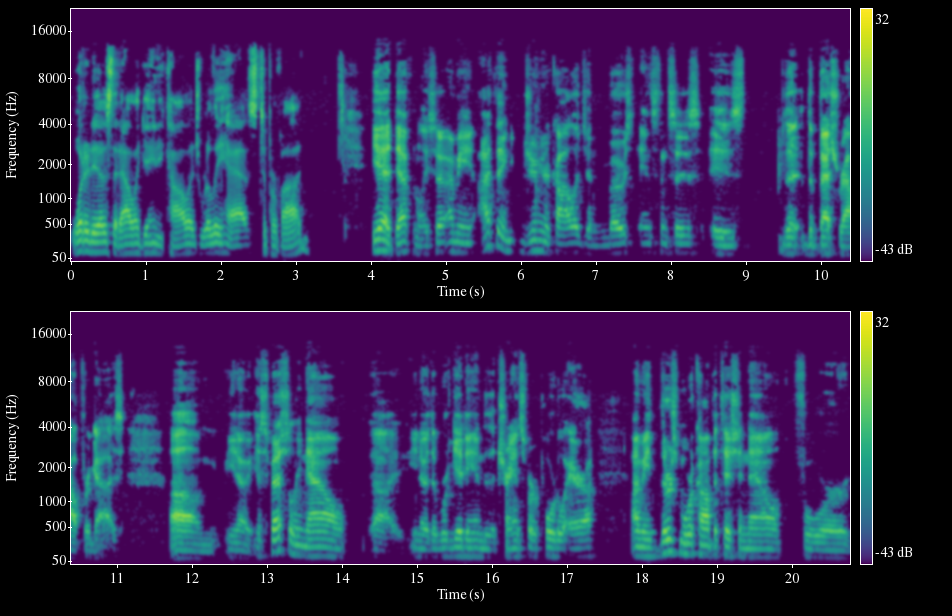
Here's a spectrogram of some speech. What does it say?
what it is that Allegany College really has to provide? Yeah, definitely. So, I mean, I think junior college in most instances is the the best route for guys. Um, you know, especially now, uh, you know that we're getting into the transfer portal era. I mean, there's more competition now for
